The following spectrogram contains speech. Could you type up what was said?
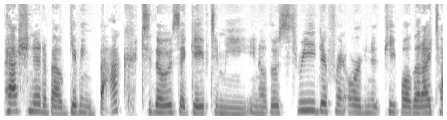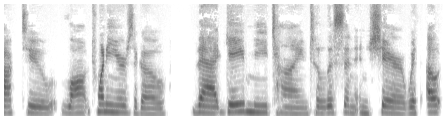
passionate about giving back to those that gave to me. You know, those three different organ- people that I talked to long, 20 years ago that gave me time to listen and share without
